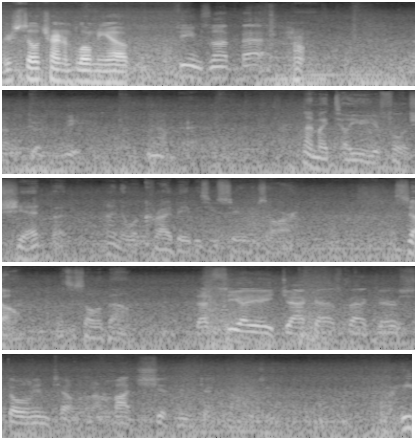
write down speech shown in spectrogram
They're still trying to blow me up. Team's not bad. Oh. Not good as me. Not bad. I might tell you you're full of shit, but I know what crybabies you sailors are. So, what's this all about? That CIA jackass back there stole intel on a hot shit new technology. Now, He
